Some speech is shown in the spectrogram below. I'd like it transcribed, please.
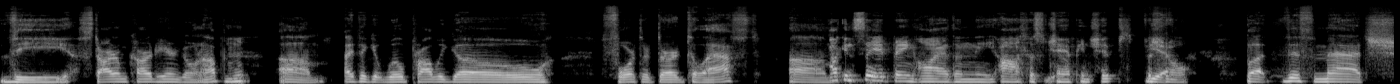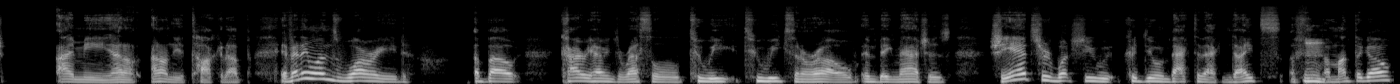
the Stardom card here and going up. Mhm. Um, I think it will probably go fourth or third to last. Um, I can see it being higher than the artist championships for Yeah. sure. but this match i mean i don't i don't need to talk it up if anyone's worried about Kairi having to wrestle two week two weeks in a row in big matches she answered what she w- could do in back-to-back nights a, f- Mm. a month ago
